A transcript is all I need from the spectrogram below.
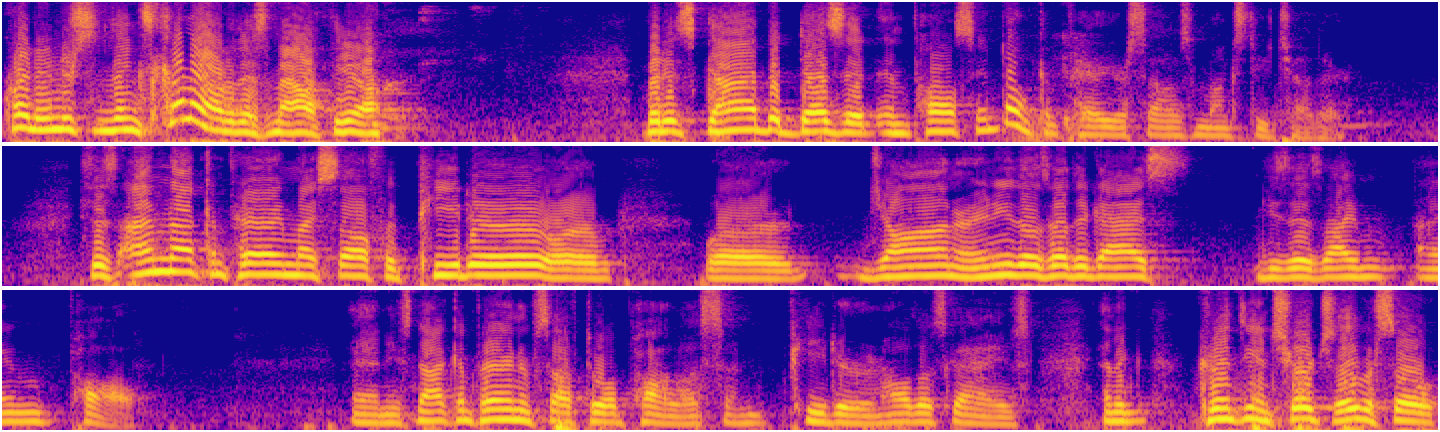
quite interesting things coming out of this mouth, you know. But it's God that does it. And Paul saying, don't compare yourselves amongst each other. He says, I'm not comparing myself with Peter or, or John or any of those other guys. He says, I'm, I'm Paul. And he's not comparing himself to Apollos and Peter and all those guys. And the Corinthian church, they were so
